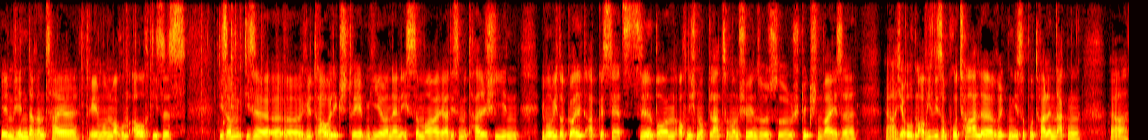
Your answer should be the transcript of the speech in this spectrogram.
Im hinteren Teil drehen wir mal rum. Auch dieses, dieser, diese äh, äh, Hydraulikstreben hier, nenne ich sie mal, ja, diese Metallschienen, immer wieder Gold abgesetzt, silbern, auch nicht nur glatt, sondern schön so, so stückchenweise. Ja, hier oben auch wieder dieser brutale Rücken, dieser brutale Nacken, ja.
